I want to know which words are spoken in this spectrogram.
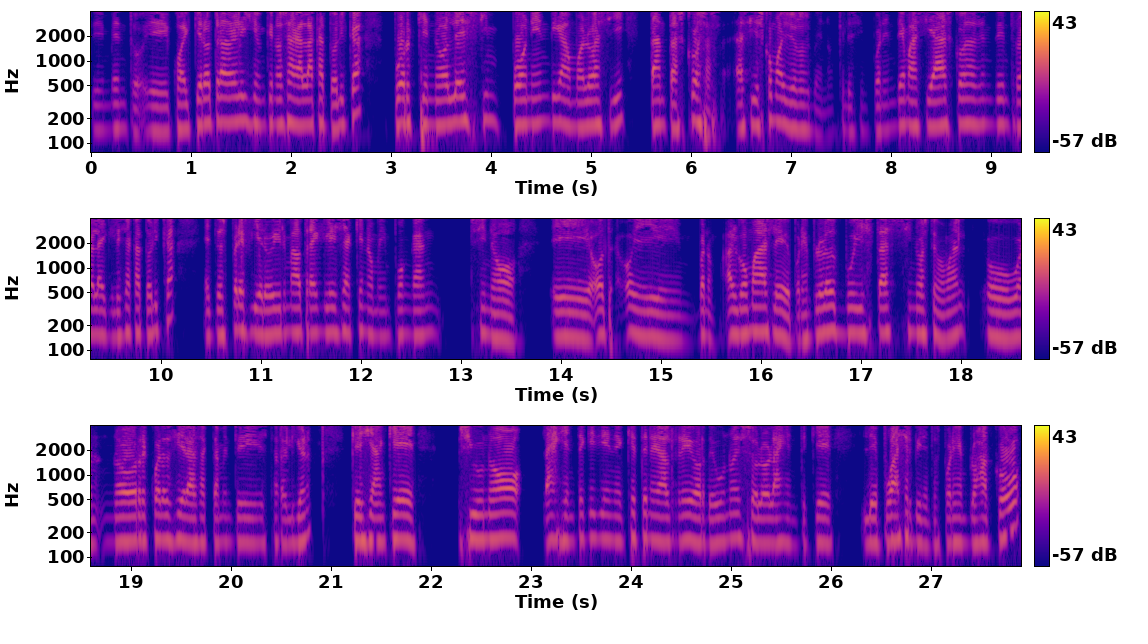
te invento, eh, cualquier otra religión que no sea la católica, porque no les imponen, digámoslo así, tantas cosas. Así es como ellos los ven, ¿no? que les imponen demasiadas cosas dentro de la iglesia católica, entonces prefiero irme a otra iglesia que no me impongan, sino eh, otra, bueno, algo más leve. Por ejemplo, los budistas, si no estoy mal, o bueno, no recuerdo si era exactamente esta religión, que decían que si uno la gente que tiene que tener alrededor de uno es solo la gente que le pueda servir. Entonces, por ejemplo, Jacob,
